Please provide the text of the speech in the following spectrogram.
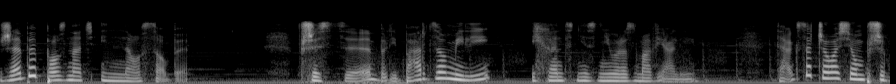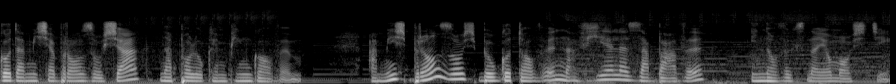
żeby poznać inne osoby. Wszyscy byli bardzo mili i chętnie z nim rozmawiali. Tak zaczęła się przygoda misia Brązusia na polu kempingowym. A miś Brązuś był gotowy na wiele zabawy i nowych znajomości.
